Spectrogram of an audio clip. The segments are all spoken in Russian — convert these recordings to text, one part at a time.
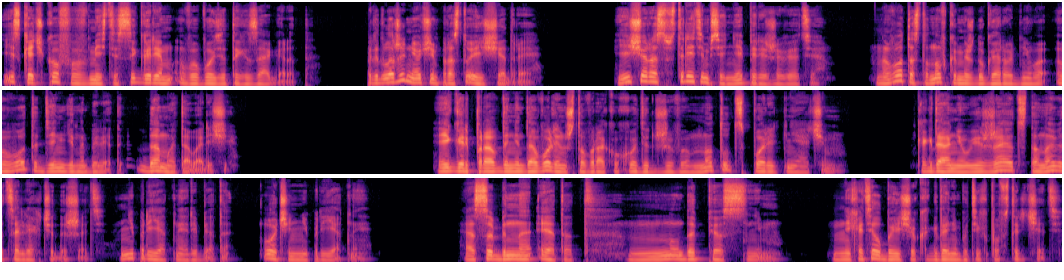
И Скачков вместе с Игорем вывозят их за город. Предложение очень простое и щедрое. Еще раз встретимся, не переживете. Ну вот остановка Междугороднего, вот деньги на билеты. Домой, товарищи. Игорь, правда, недоволен, что враг уходит живым, но тут спорить не о чем. Когда они уезжают, становится легче дышать. Неприятные ребята. Очень неприятные. Особенно этот. Ну да пес с ним. Не хотел бы еще когда-нибудь их повстречать.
